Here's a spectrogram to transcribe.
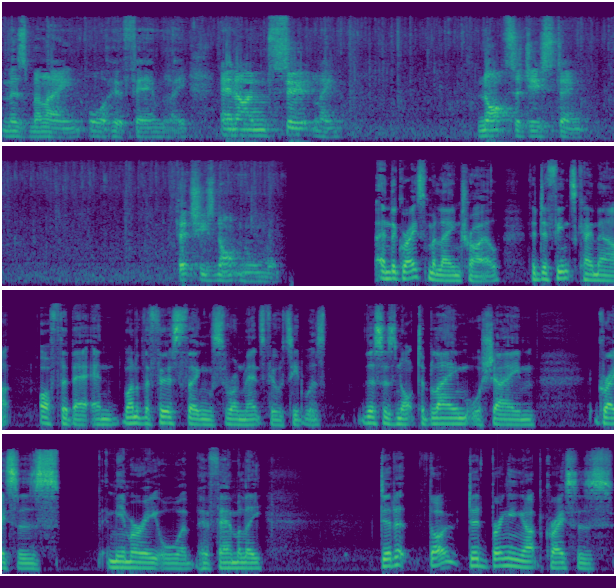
Ms. Millane or her family. And I'm certainly not suggesting that she's not normal. In the Grace Millane trial, the defence came out off the bat, and one of the first things Ron Mansfield said was, This is not to blame or shame Grace's memory or her family. Did it, though? Did bringing up Grace's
